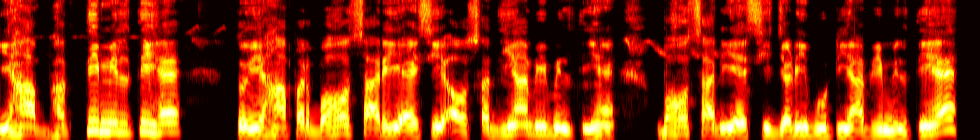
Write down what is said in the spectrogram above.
यहाँ भक्ति मिलती है तो यहाँ पर बहुत सारी ऐसी औषधियाँ भी मिलती हैं, बहुत सारी ऐसी जड़ी बूटियाँ भी मिलती हैं,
